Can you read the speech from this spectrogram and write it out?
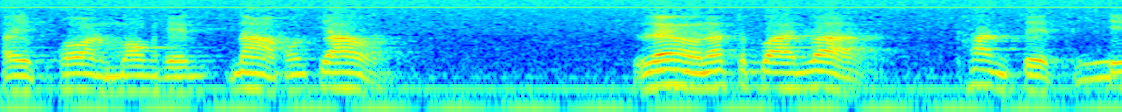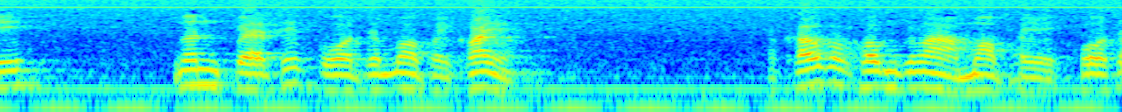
ให้พ่อมองเห็นหน้าของเจ้า แล้วรัฐบาลว่าท่านเศรษฐีเงินแปดสิบโกดจะมอบไปใคร เขาก็คงจะว่ามอบให้โคส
